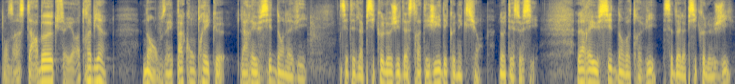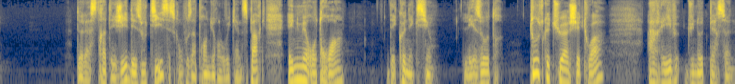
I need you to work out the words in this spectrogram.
dans un Starbucks, ça ira très bien. Non, vous n'avez pas compris que la réussite dans la vie, c'était de la psychologie, de la stratégie et des connexions. Notez ceci. La réussite dans votre vie, c'est de la psychologie, de la stratégie, des outils, c'est ce qu'on vous apprend durant le Weekend Spark. Et numéro 3, des connexions. Les autres, tout ce que tu as chez toi arrive d'une autre personne.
